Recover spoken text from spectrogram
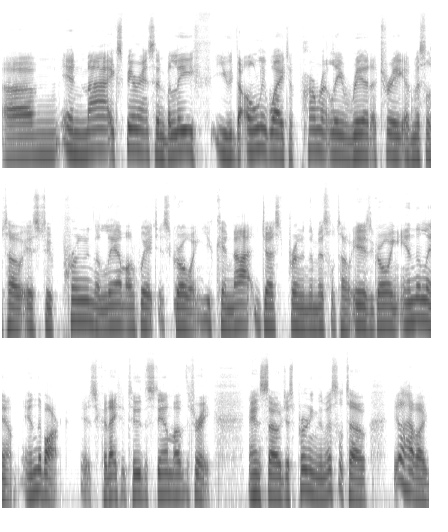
Um, in my experience and belief, you the only way to permanently rid a tree of mistletoe is to prune the limb on which it's growing. You cannot just prune the mistletoe; it is growing in the limb, in the bark. It's connected to the stem of the tree, and so just pruning the mistletoe, you'll have a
